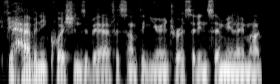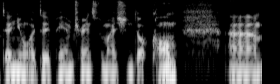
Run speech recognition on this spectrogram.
If you have any questions about it, if it's something you're interested in, send me an email, daniel at dpmtransformation.com. Um,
